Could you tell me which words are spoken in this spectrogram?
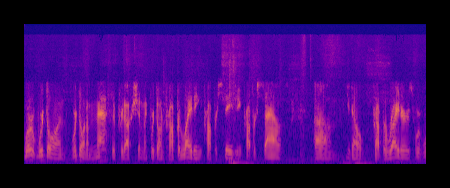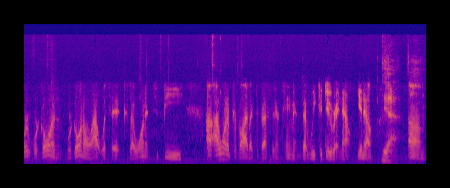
we're we're doing we're doing a massive production. Like we're doing proper lighting, proper staging, proper sound, um, you know, proper writers. We're we're we're going we're going all out with it because I want it to be. I, I want to provide like the best entertainment that we could do right now. You know. yeah Um,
